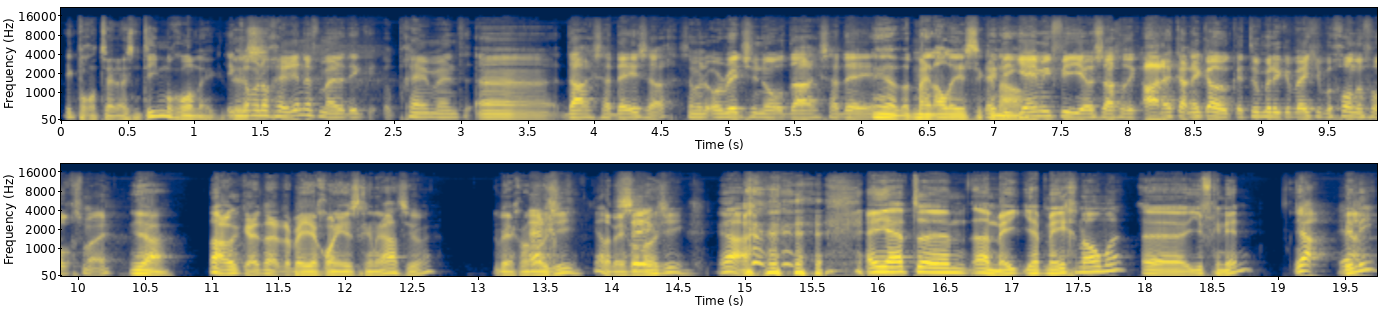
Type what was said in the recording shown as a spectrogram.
ik begon in 2010 begon ik. Ik dus- kan me nog herinneren van mij dat ik op een gegeven moment uh, Dagis HD zag. Zeg maar de original Dagis HD. Ja, dat is mijn allereerste Dat ik kanaal. die gaming video zag, dat ik, ah, dat kan ik ook. En toen ben ik een beetje begonnen volgens mij. Ja. Nou, oké, nou, dan ben je gewoon eerste generatie hoor. Dan ben je gewoon Echt? OG. Ja, dan ben je gewoon. OG. Ja. en je hebt, ehm, nou, mee, je hebt meegenomen eh, je vriendin, Ja, Billy.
